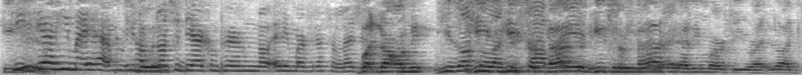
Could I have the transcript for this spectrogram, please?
He, He, is. yeah, he may have him He top, do. but don't you dare compare him to no Eddie Murphy. That's a legend. But no, I mean He's also like he's the top surpassing paid he's comedian, surpassed right? Eddie Murphy, right? Like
